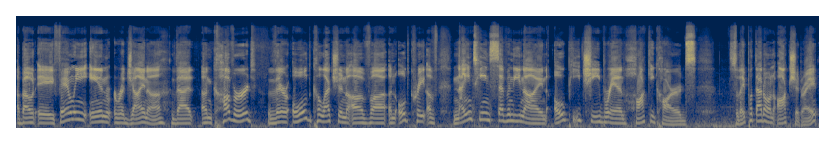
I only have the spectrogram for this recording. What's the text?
about a family in Regina that uncovered their old collection of uh, an old crate of 1979 OPC brand hockey cards. So they put that on auction, right?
